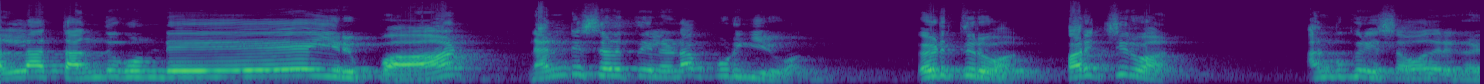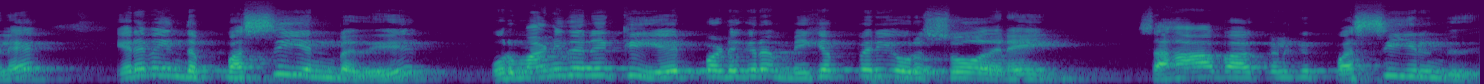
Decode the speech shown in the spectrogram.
அல்லாஹ் தந்து கொண்டே இருப்பான். நன்றி செலுத்த இல்லைன்னா பிடுங்கிடுவான் எடுத்துருவான் பறிச்சிருவான். அன்புக்குரிய சகோதரர்களே எனவே இந்த பசி என்பது ஒரு மனிதனுக்கு ஏற்படுகிற மிகப்பெரிய ஒரு சோதனை. சஹாபாக்களுக்கு பசி இருந்தது.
